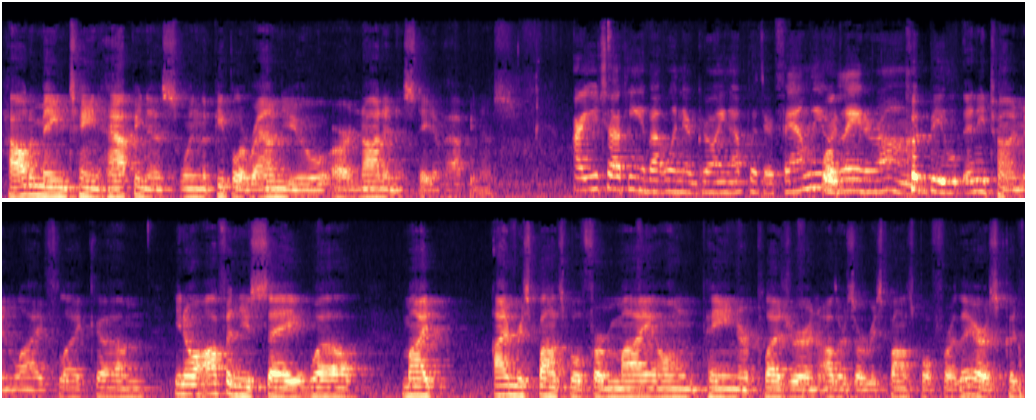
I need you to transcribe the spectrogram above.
how to maintain happiness when the people around you are not in a state of happiness? Are you talking about when they're growing up with their family or Well, later on? Could be any time in life. Like, um, you know, often you say, well, my, I'm responsible for my own pain or pleasure, and others are responsible for theirs. Could,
